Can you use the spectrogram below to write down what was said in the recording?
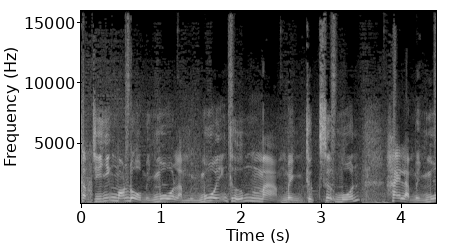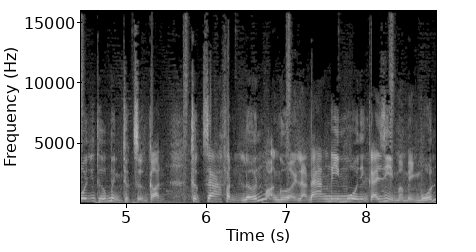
Thậm chí những món đồ mình mua là mình mua những thứ mà mình thực sự muốn, hay là mình mua những thứ mình thực sự cần. Thực ra phần lớn mọi người là đang đi mua những cái gì mà mình muốn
